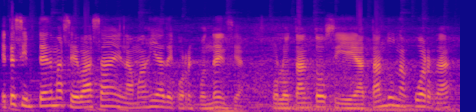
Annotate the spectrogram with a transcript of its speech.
este sistema se basa en la magia de correspondencia, por lo tanto, si atando una cuerda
